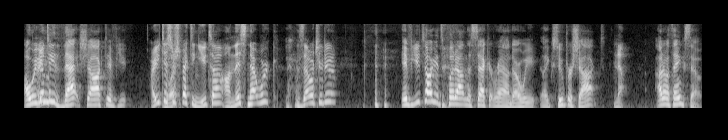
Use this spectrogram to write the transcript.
are we you going to t- be that shocked if you Are you disrespecting Utah on this network? Is that what you're doing? if Utah gets put out in the second round? Are we like super shocked? No. I don't think so.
